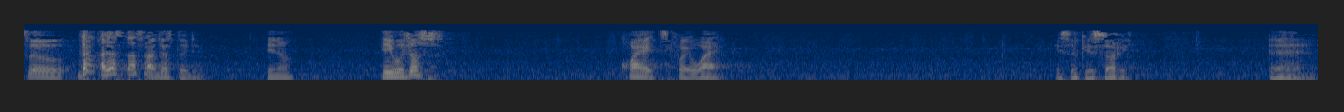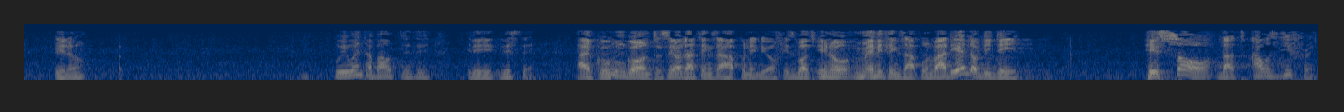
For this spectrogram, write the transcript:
so that, I just, that's how I just told him. You know. He was just quiet for a while. It's okay, sorry. Uh, you know. We went about the, the, this thing. I couldn't go on to say other things that happened in the office, but you know, many things happened. But at the end of the day, he saw that I was different.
